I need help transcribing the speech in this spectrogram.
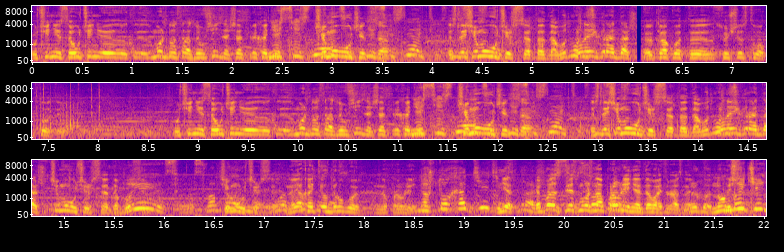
Ученица, учени... можно сразу учиться, сейчас приходи. Не стесняйтесь, чему учиться? не стесняйтесь. Если чему учишься тогда? Вот можно играть дальше. Э, Как вот э, существо, кто ты? Ученица, учени... э, можно сразу учиться, сейчас приходи. Не стесняйтесь, чему учиться? не стесняйтесь. Если чему учишься тогда? Вот можно играть дальше. Чему учишься, допустим? Вы свободны. Чему учишься? Вот Но я хотел другое направление. Да что хотите, Нет, я просто здесь можно Свободны. направления давать разные. Но мы через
